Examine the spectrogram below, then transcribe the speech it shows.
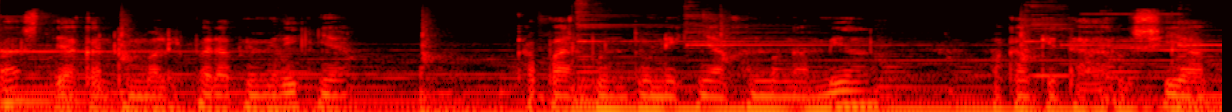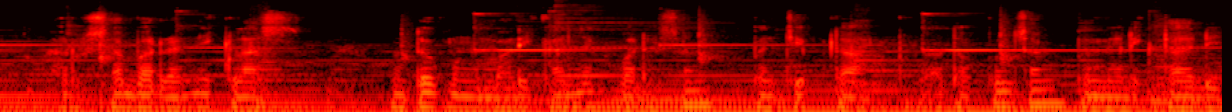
pasti akan kembali pada pemiliknya. Kapan pun pemiliknya akan mengambil maka kita harus siap harus sabar dan ikhlas untuk mengembalikannya kepada sang pencipta ataupun sang pemilik tadi.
